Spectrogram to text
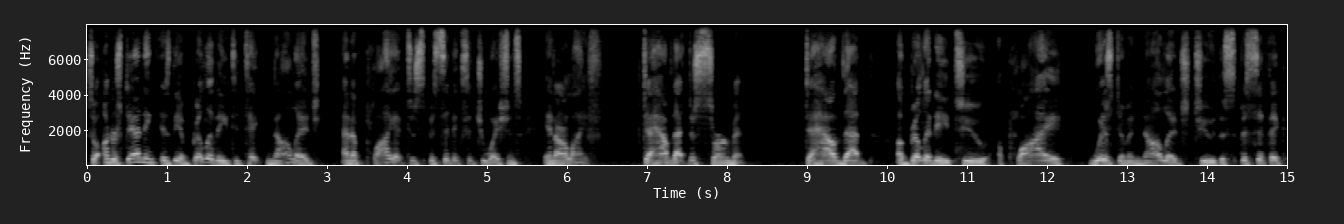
So, understanding is the ability to take knowledge and apply it to specific situations in our life. to have that discernment, to have that ability to apply wisdom and knowledge to the specific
